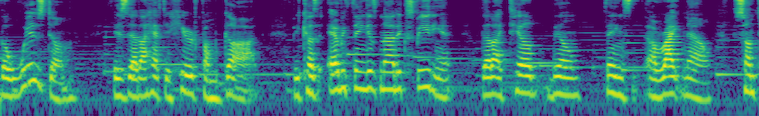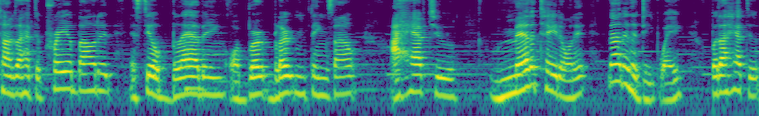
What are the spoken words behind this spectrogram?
the wisdom is that I have to hear from God because everything is not expedient that I tell them things uh, right now. Sometimes I have to pray about it and still blabbing or blurting things out. I have to meditate on it, not in a deep way, but I have to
